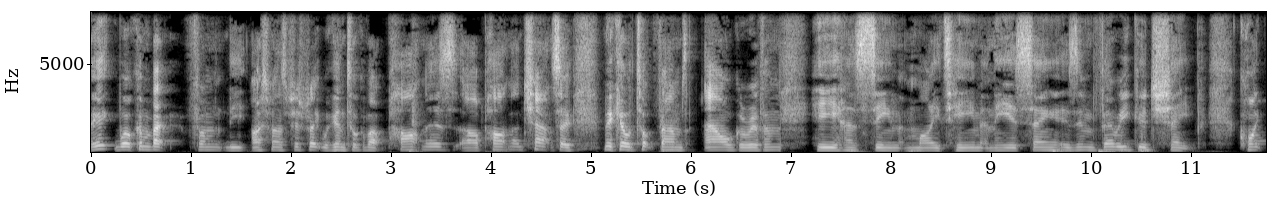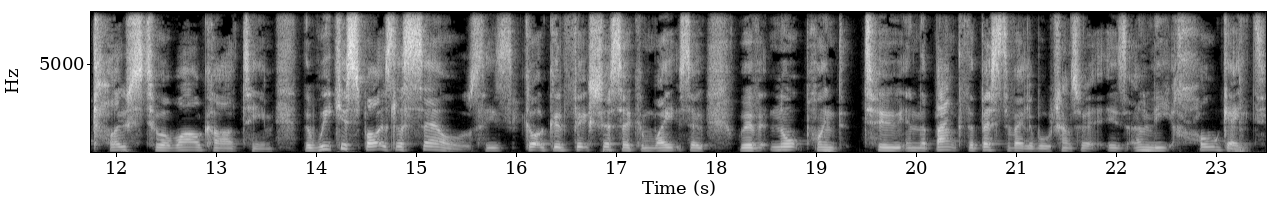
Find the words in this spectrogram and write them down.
Okay, welcome back from the Iceman's Piss Break. We're going to talk about partners, our partner chat. So, Mikael Tokvam's algorithm, he has seen my team and he is saying it is in very good shape, quite close to a wildcard team. The weakest spot is Lascelles. He's got a good fixture, so can wait. So, with 0.2 in the bank, the best available transfer is only Holgate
